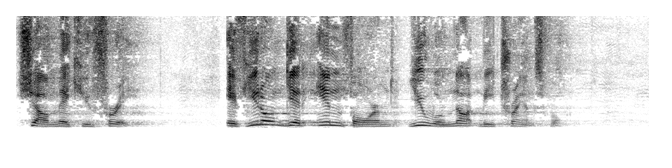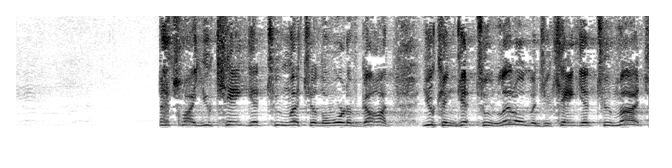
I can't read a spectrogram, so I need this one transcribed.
shall make you free. If you don't get informed, you will not be transformed. That's why you can't get too much of the Word of God. You can get too little, but you can't get too much.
